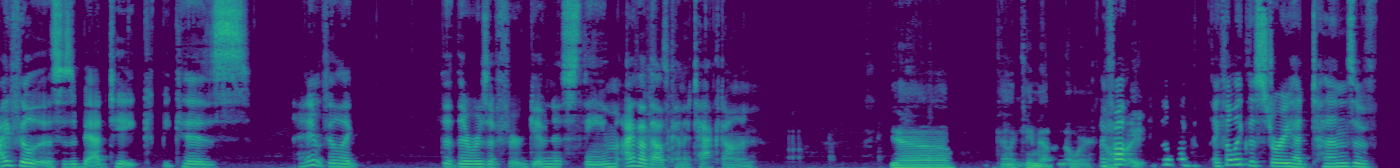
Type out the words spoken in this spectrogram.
I feel that this is a bad take because I didn't feel like that there was a forgiveness theme. I thought that was kind of tacked on. Yeah, kind of came out of nowhere. I No, felt I- I, felt like I felt like the story had tons of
